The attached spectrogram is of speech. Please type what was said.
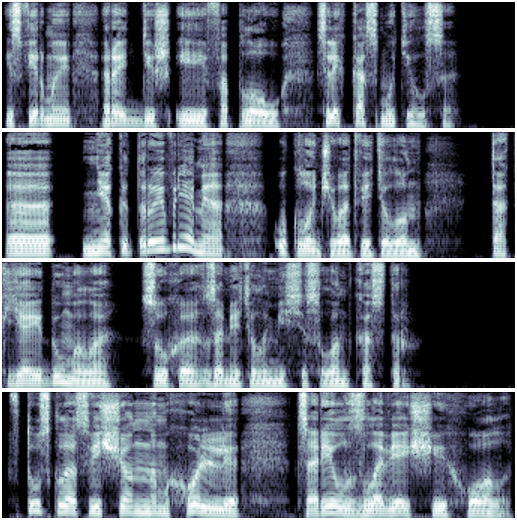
из фирмы «Реддиш и Фаплоу» слегка смутился. «Э, некоторое время», — уклончиво ответил он. «Так я и думала», — сухо заметила миссис Ланкастер. В тускло освещенном холле царил зловещий холод.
